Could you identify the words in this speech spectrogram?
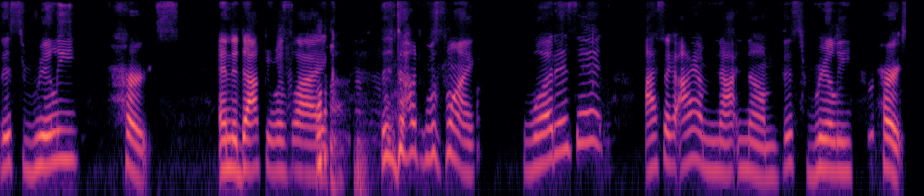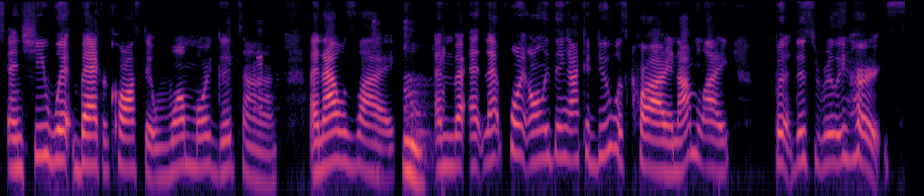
this really hurts. And the doctor was like the doctor was like, "What is it?" I said, "I am not numb. This really hurts." And she went back across it one more good time. And I was like, Mm. and th- at that point, only thing I could do was cry. And I'm like, but this really hurts.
